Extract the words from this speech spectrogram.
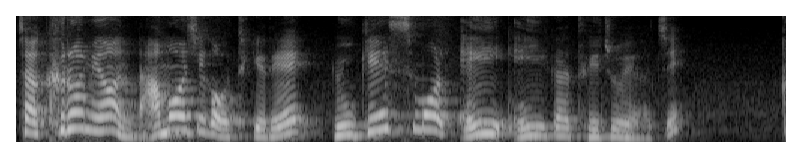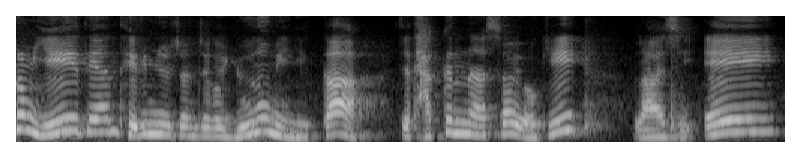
자, 그러면 나머지가 어떻게 돼? 요게 스몰 AA가 돼줘야지. 그럼 얘에 대한 대립 유전자가 요 놈이니까 이제 다 끝났어. 여기 라지 A,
